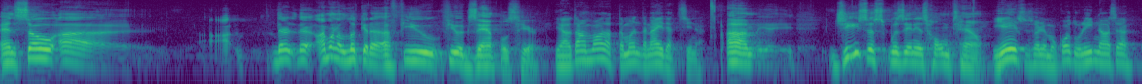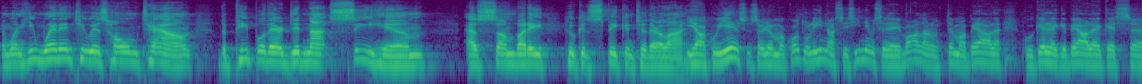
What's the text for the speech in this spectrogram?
And so uh, there, there, I want to look at a, a few, few examples here. ja tahan vaadata mõnda näidet siin. Um, Jesus was in his hometown. Jeesus oli oma kodulinnas And when he went into his hometown, the people there did not see him as somebody who could speak into their life. ja kui Jeesus oli oma kodulinnas, siis inimesed ei vaadanud tema peale kui kellegi peale, kes äh,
